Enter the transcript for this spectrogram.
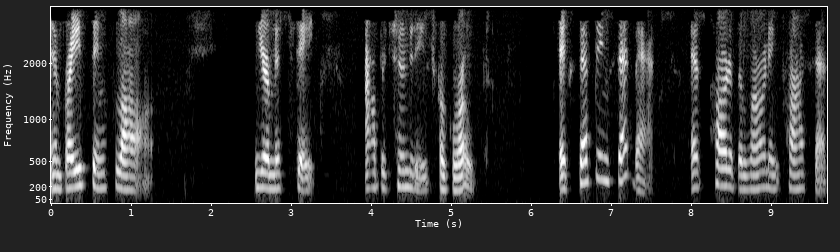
embracing flaws, your mistakes, opportunities for growth, accepting setbacks as part of the learning process,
